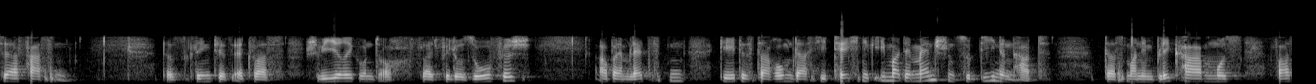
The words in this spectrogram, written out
zu erfassen. Das klingt jetzt etwas schwierig und auch vielleicht philosophisch, aber im letzten geht es darum, dass die Technik immer dem Menschen zu dienen hat, dass man im Blick haben muss, was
